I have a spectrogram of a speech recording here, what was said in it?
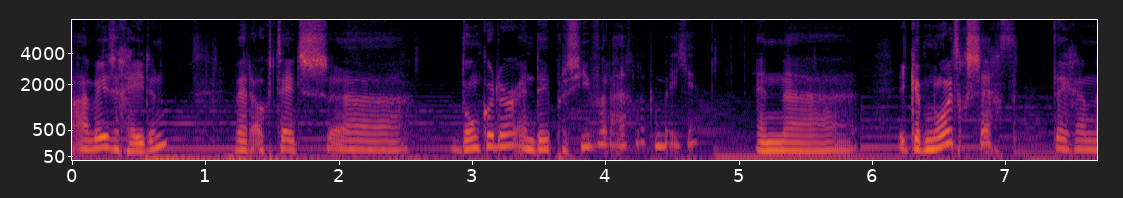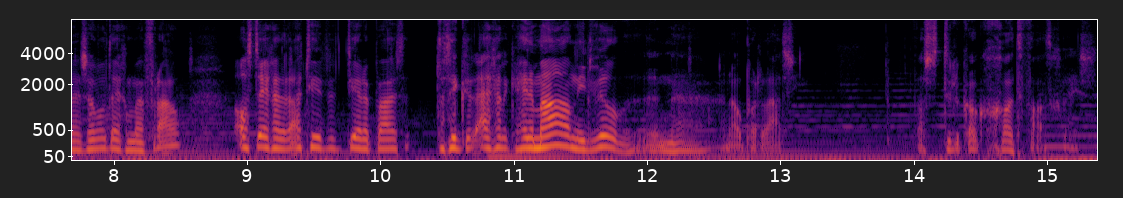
aanwezigheden werden ook steeds donkerder en depressiever eigenlijk een beetje. En ik heb nooit gezegd tegen, zowel tegen mijn vrouw als tegen de relatietherapeut dat ik het eigenlijk helemaal niet wilde, een, een open relatie. Dat was natuurlijk ook een grote fout geweest.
